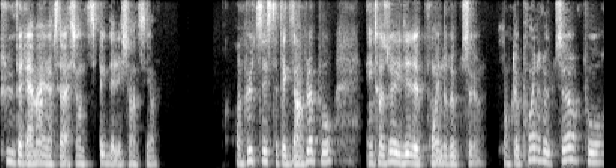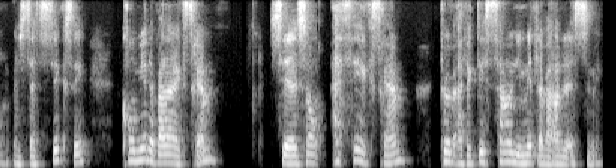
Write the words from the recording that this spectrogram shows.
plus vraiment à une observation typique de l'échantillon. On peut utiliser cet exemple-là pour introduire l'idée de point de rupture. Donc le point de rupture pour une statistique, c'est combien de valeurs extrêmes si elles sont assez extrêmes, peuvent affecter sans limite la valeur de l'estimé.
